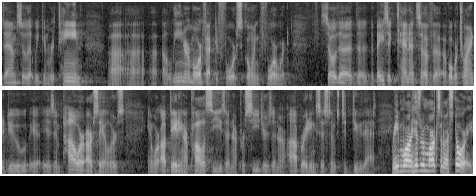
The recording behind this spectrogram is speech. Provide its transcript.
them so that we can retain uh, a, a leaner, more effective force going forward. So the, the, the basic tenets of, the, of what we're trying to do is empower our sailors and we're updating our policies and our procedures and our operating systems to do that. Read more on his remarks in our story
